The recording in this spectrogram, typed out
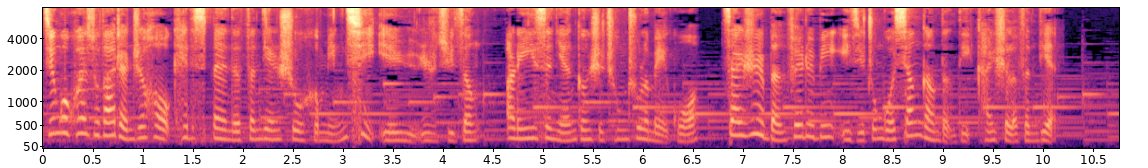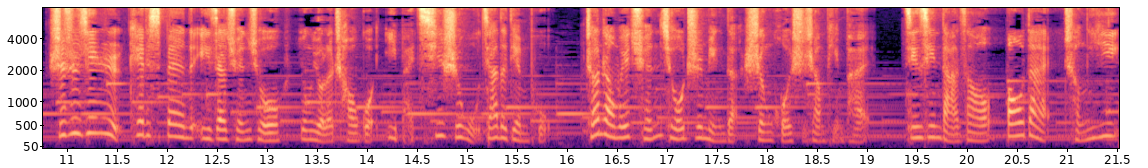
经过快速发展之后，Kate Spade 的分店数和名气也与日俱增。二零一四年更是冲出了美国，在日本、菲律宾以及中国香港等地开设了分店。时至今日，Kate Spade 已在全球拥有了超过一百七十五家的店铺，成长为全球知名的生活时尚品牌，精心打造包袋、成衣、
